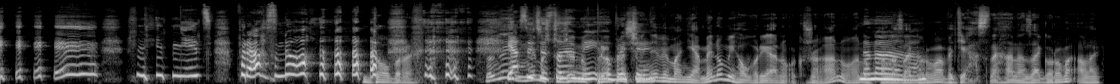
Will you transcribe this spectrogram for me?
Nic, prázdno. Dobre. No ne, ja si představím mi obličej. Neviem ani ja, meno mi hovorí, áno, akože áno, áno, no, no, Hanna no, no. Zagorová, veď jasné, Hanna Zagorova, ale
